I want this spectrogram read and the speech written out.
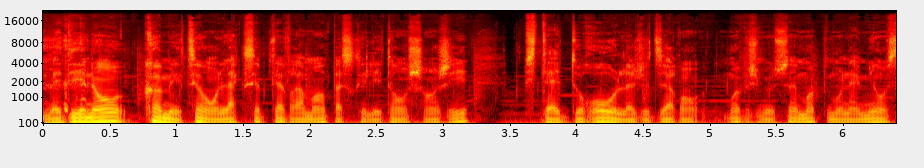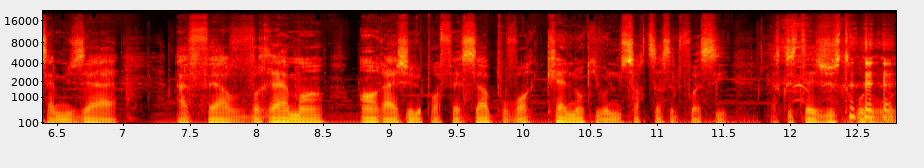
Mais des noms comme, tu sais, on l'acceptait vraiment parce que les temps ont changé. Puis c'était drôle, là, je veux dire. on- moi, je me souviens, moi puis mon ami, on s'amusait à, à faire vraiment enrager le professeur pour voir quel nom il va nous sortir cette fois-ci. Parce que c'était juste trop drôle.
